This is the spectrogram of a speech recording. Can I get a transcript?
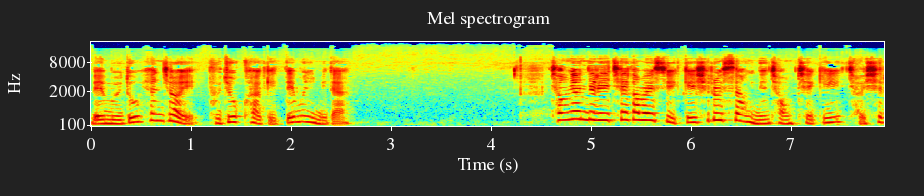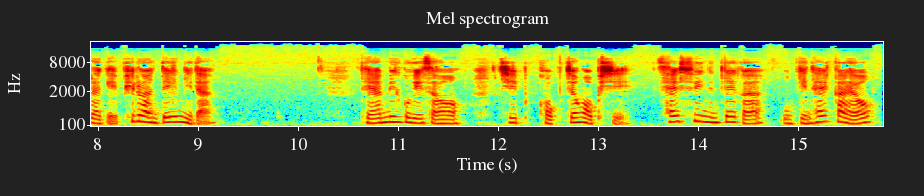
매물도 현저히 부족하기 때문입니다. 청년들이 체감할 수 있게 실효성 있는 정책이 절실하게 필요한 때입니다. 대한민국에서 집 걱정 없이 살 수 있는 때가 오긴 할까요?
